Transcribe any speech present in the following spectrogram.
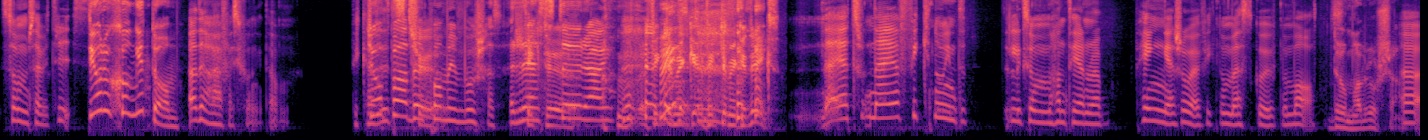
Som servitris. Det har du sjungit om. Ja, det har jag faktiskt sjungit om. Because Jobbade på min brorsas Fick restaurang. du, fick, du mycket, fick du mycket dricks? Nej, jag, tror, nej, jag fick nog inte liksom, hantera några pengar så. Jag fick nog mest gå ut med mat. Dumma brorsan. Ja.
